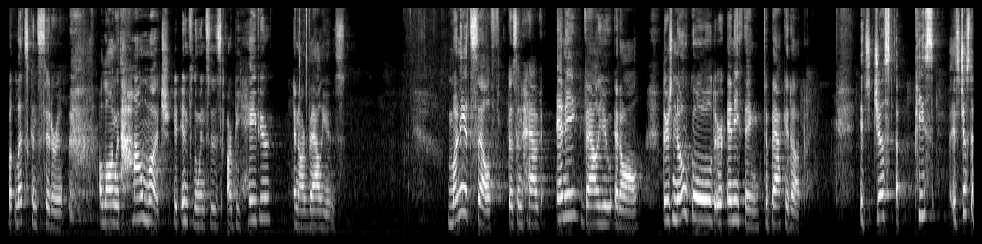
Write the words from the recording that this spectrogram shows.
but let's consider it, along with how much it influences our behavior and our values. Money itself doesn't have any value at all. There's no gold or anything to back it up. It's just a piece, it's just a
